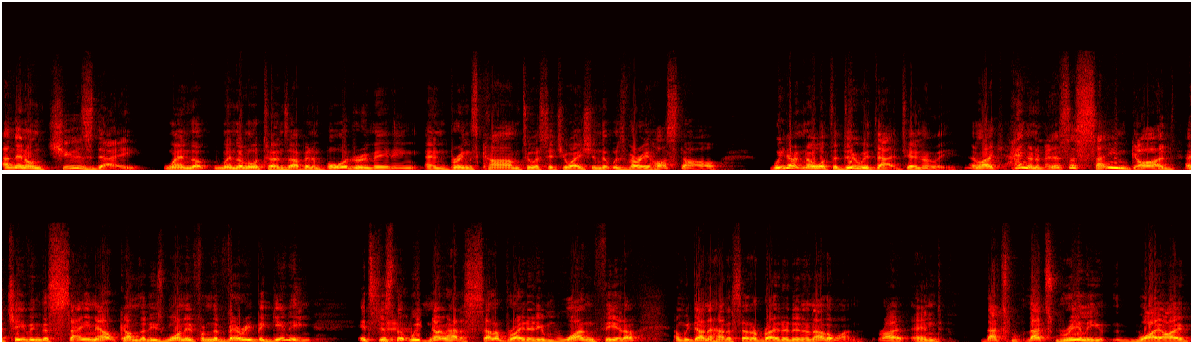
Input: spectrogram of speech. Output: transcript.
and then on Tuesday, when the when the Lord turns up in a boardroom meeting and brings calm to a situation that was very hostile we don't know what to do with that generally. And like, hang on a minute, it's the same God achieving the same outcome that he's wanted from the very beginning. It's just that we know how to celebrate it in one theater and we don't know how to celebrate it in another one, right? And that's that's really why I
